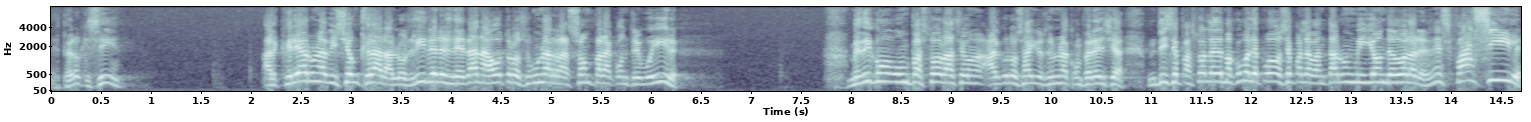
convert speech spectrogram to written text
Espero que sí. Al crear una visión clara, los líderes le dan a otros una razón para contribuir. Me dijo un pastor hace algunos años en una conferencia, dice, Pastor Ledema, ¿cómo le puedo hacer para levantar un millón de dólares? Es fácil.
